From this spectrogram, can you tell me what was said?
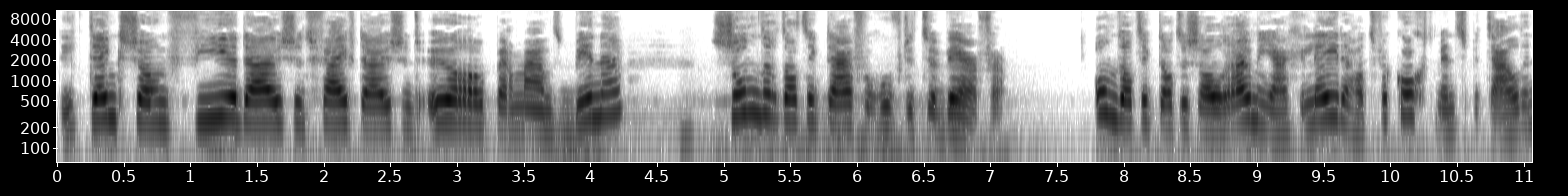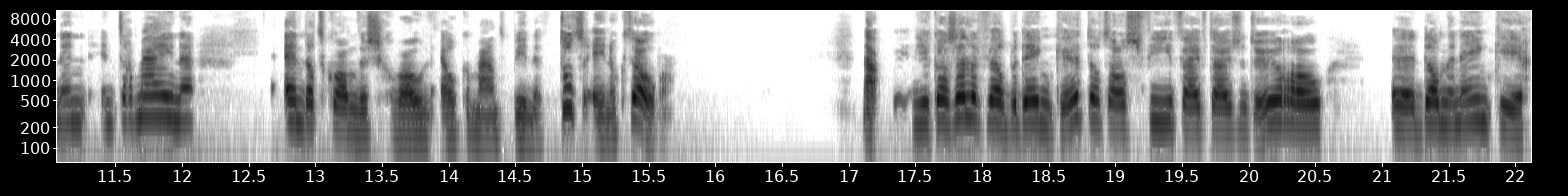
ik denk zo'n 4000, 5000 euro per maand binnen, zonder dat ik daarvoor hoefde te werven. Omdat ik dat dus al ruim een jaar geleden had verkocht. Mensen betaalden in, in termijnen. En dat kwam dus gewoon elke maand binnen tot 1 oktober. Nou, je kan zelf wel bedenken dat als 4.000, 5.000 euro uh, dan in één keer,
